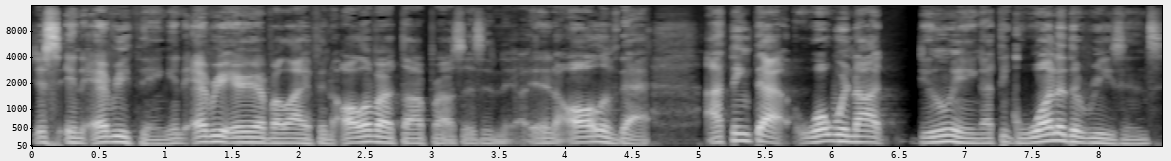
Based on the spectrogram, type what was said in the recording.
just in everything, in every area of our life, and all of our thought process and and all of that. I think that what we're not doing, I think one of the reasons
